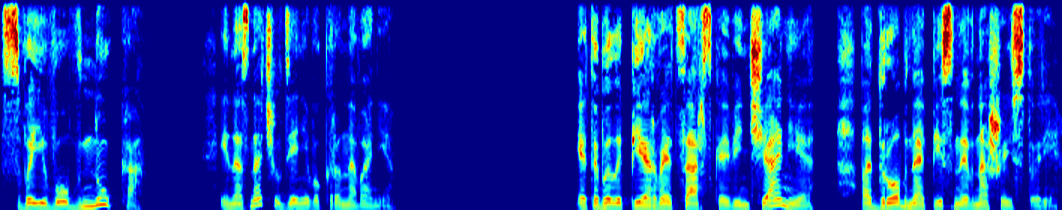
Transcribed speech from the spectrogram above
своего внука и назначил день его коронования. Это было первое царское венчание, подробно описанное в нашей истории.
